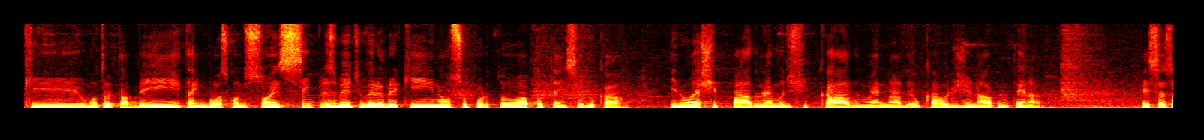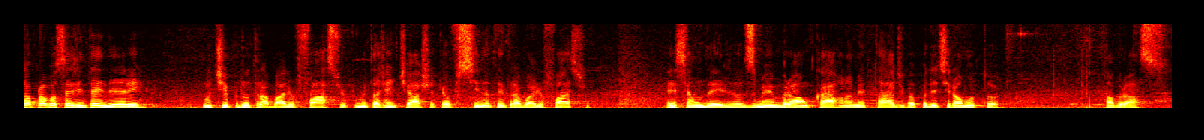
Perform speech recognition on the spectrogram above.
que o motor está bem, está em boas condições, simplesmente o virabrequim não suportou a potência do carro. E não é chipado, não é modificado, não é nada, é um carro original que não tem nada. Isso é só para vocês entenderem o tipo do trabalho fácil que muita gente acha que a oficina tem trabalho fácil. Esse é um deles, desmembrar um carro na metade para poder tirar o motor. Um abraço.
